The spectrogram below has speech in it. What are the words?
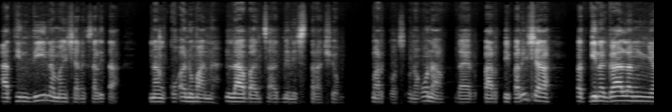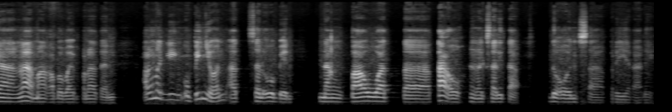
at hindi naman siya nagsalita ng kung anuman laban sa administrasyong Marcos. Unang-una, dahil party pa rin siya at ginagalang niya nga mga kababayan po natin ang naging opinion at saloobin ng bawat ah, tao na nagsalita doon sa prayer rally.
